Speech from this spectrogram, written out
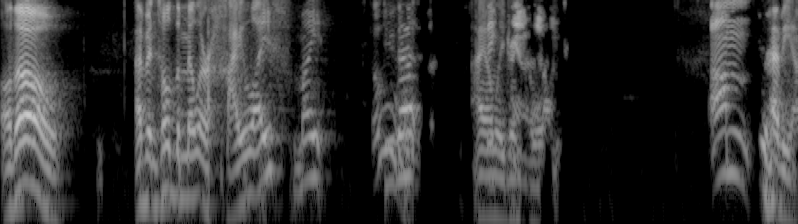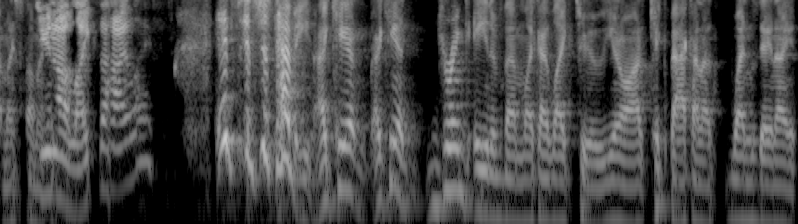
Although I've been told the Miller High Life might do that. I only drink fan the of light. Um, Too heavy on my stomach. do you not like the High Life? It's it's just heavy. I can't I can't drink eight of them like I like to. You know, I kick back on a Wednesday night.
